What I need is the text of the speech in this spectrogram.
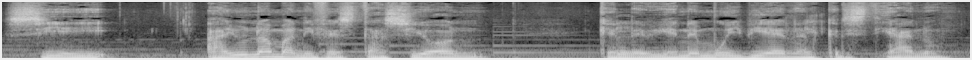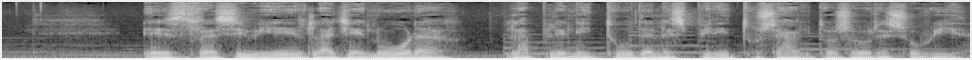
si hay una manifestación que le viene muy bien al cristiano, es recibir la llenura, la plenitud del Espíritu Santo sobre su vida.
